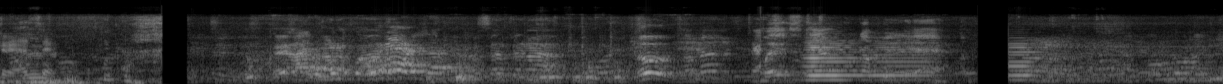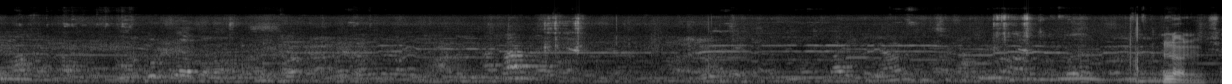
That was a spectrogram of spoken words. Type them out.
ಕಡೆನೇ ಇನ್ನೊಂದು ನಿಮಿಷ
